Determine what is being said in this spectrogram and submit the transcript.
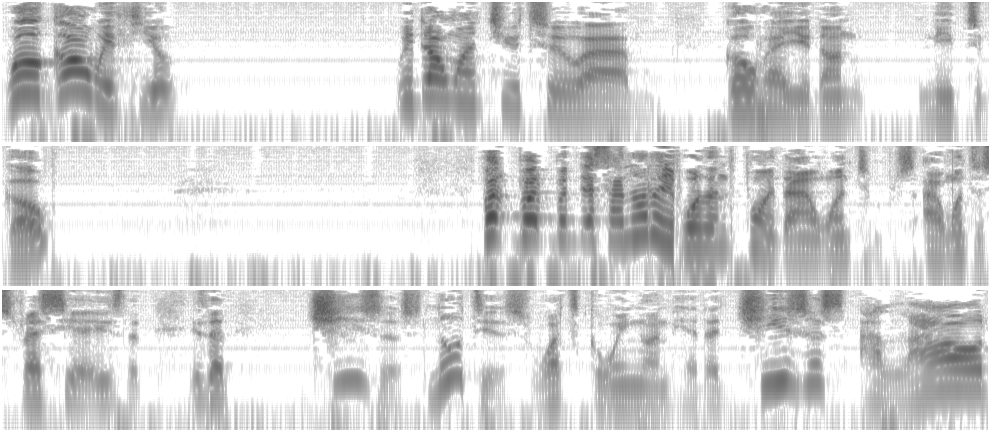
We'll go with you. We don't want you to um, go where you don't need to go. But but but there's another important point I want to I want to stress here is that is that Jesus, notice what's going on here. That Jesus allowed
